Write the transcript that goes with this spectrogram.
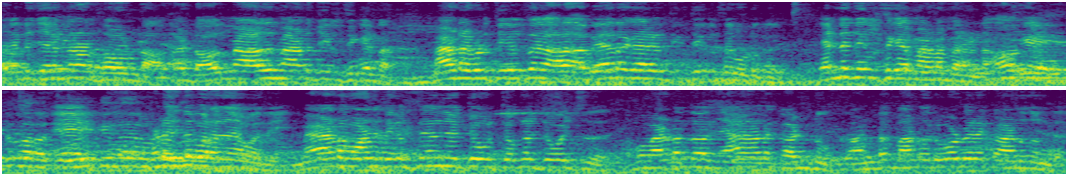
അതിന്റെ ജനങ്ങളുടെ സൗണ്ടാ കേട്ടോ. അത് മാഡം മാഡം ചികിത്സിക്കണ്ട. മാഡം ഇവിടെ ചികിത്സ വേറെ കാര്യം ചികിത്സ കൊടുക്കും. എന്നെ ചികിത്സിക്കാൻ മാഡം വരണ്ട. ഓക്കെ. ഇവിടെ ഇത് പറഞ്ഞാൽ മതി. മാഡമാണ് ചികിത്സ ചൊങ്ങൾ ചോദിച്ചത്. അപ്പോൾ മാഡം എന്താ ഞാൻ കണ്ടു. കണ്ട് മാഡം ഒരുപാട് പേരെ കാണുന്നുണ്ട്.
